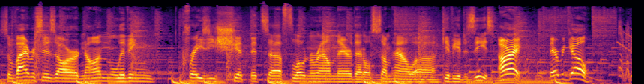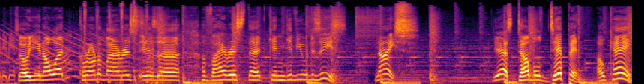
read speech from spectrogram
So viruses are non-living, crazy shit that's uh, floating around there that'll somehow uh, give you a disease. All right, there we go. So you know what? Coronavirus is a, a virus that can give you a disease. Nice. Yes, double dipping. Okay.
